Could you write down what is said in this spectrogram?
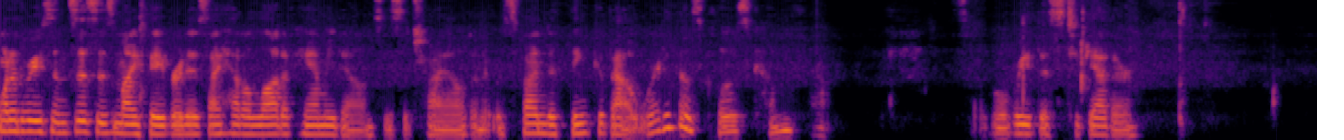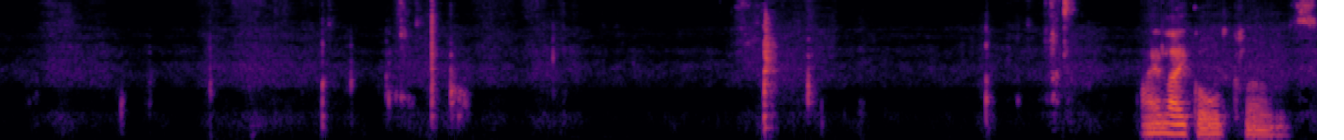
One of the reasons this is my favorite is I had a lot of hand-me-downs as a child, and it was fun to think about where did those clothes come from. So we'll read this together. I Like Old Clothes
